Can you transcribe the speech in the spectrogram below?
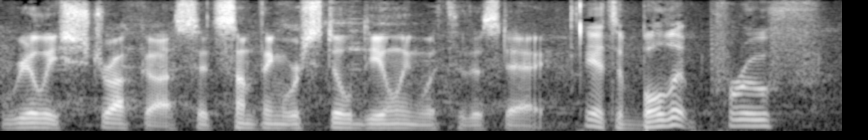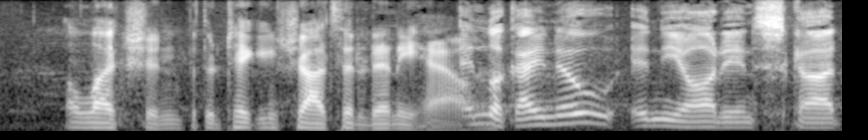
really struck us. It's something we're still dealing with to this day. Yeah, it's a bulletproof election, but they're taking shots at it anyhow. And look, I know in the audience, Scott,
